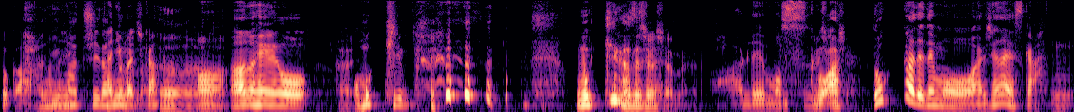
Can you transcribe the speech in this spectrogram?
とか？谷町だったかな。谷町か、うん。ああの辺をはい。思いっきり、思いっきり外しましたね。あれもすびごい。あっくりしました。どっかででもあれじゃないですか。うん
